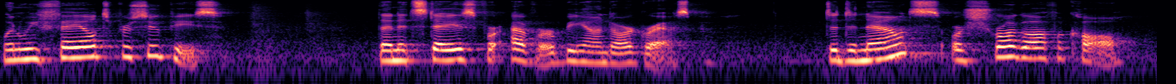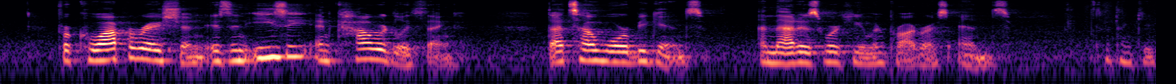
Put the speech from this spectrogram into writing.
When we fail to pursue peace, then it stays forever beyond our grasp. To denounce or shrug off a call for cooperation is an easy and cowardly thing. That's how war begins, and that is where human progress ends. So thank you.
